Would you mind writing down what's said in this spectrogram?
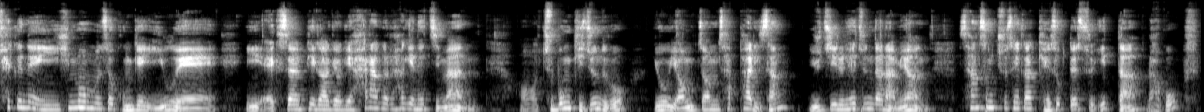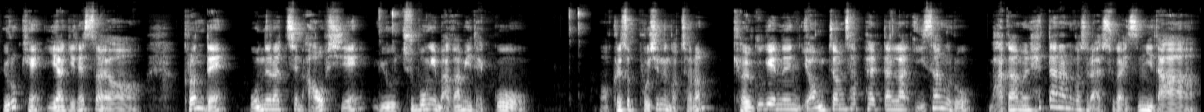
최근에 이 힘몸 분석 공개 이후에 이 XRP 가격이 하락을 하긴 했지만 어, 주봉 기준으로 요 0.48 이상 유지를 해준다라면 상승 추세가 계속될 수 있다라고 이렇게 이야기를 했어요. 그런데 오늘 아침 9시에 요 주봉이 마감이 됐고 어, 그래서 보시는 것처럼 결국에는 0.48달러 이상으로 마감을 했다라는 것을 알 수가 있습니다.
